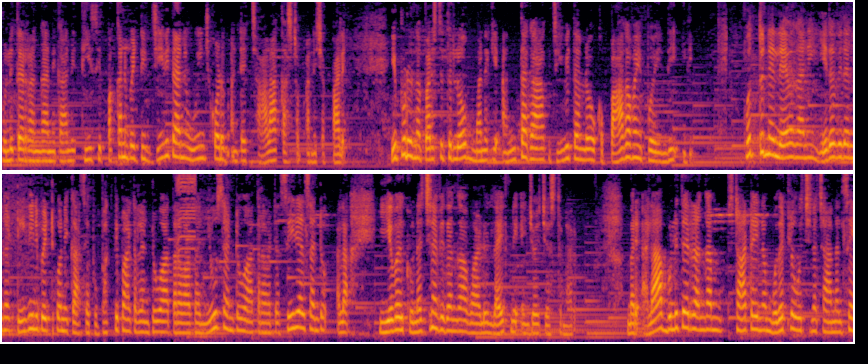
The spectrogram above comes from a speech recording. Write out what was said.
బుల్లితెర రంగాన్ని కానీ తీసి పక్కన పెట్టి జీవితాన్ని ఊహించుకోవడం అంటే చాలా కష్టం అని చెప్పాలి. ఇప్పుడున్న పరిస్థితుల్లో మనకి అంతగా జీవితంలో ఒక భాగమైపోయింది ఇది. పొద్దున్నే లేవగానే ఏదో విధంగా టీవీని పెట్టుకొని కాసేపు భక్తి పాటలంటూ ఆ తర్వాత న్యూస్ అంటూ ఆ తర్వాత సీరియల్స్ అంటూ అలా ఎవరికి నచ్చిన విధంగా వాళ్ళు లైఫ్ని ఎంజాయ్ చేస్తున్నారు. మరి అలా బుల్లితెర రంగం స్టార్ట్ అయిన మొదట్లో వచ్చిన ఛానల్సే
